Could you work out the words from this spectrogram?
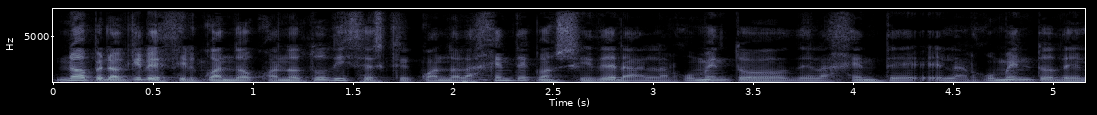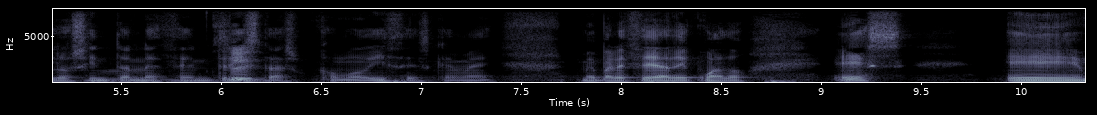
No, pero quiero decir, cuando, cuando tú dices que cuando la gente considera el argumento de la gente, el argumento de los internetcentristas, como dices, que me, me parece adecuado, es eh,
